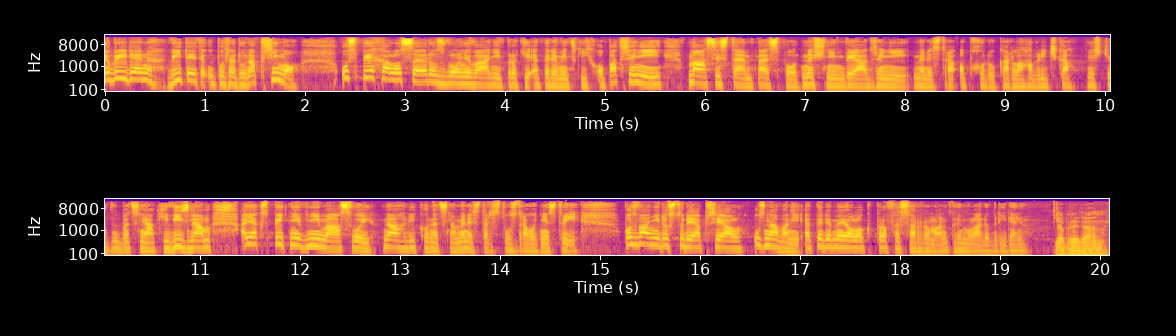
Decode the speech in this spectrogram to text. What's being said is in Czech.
Dobrý den, vítejte u pořadu napřímo. Uspěchalo se rozvolňování protiepidemických opatření. Má systém PES po dnešním vyjádření ministra obchodu Karla Havlíčka ještě vůbec nějaký význam a jak zpětně vnímá svůj náhlý konec na ministerstvu zdravotnictví. Pozvání do studia přijal uznávaný epidemiolog profesor Roman Primula. Dobrý den. Dobrý den.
